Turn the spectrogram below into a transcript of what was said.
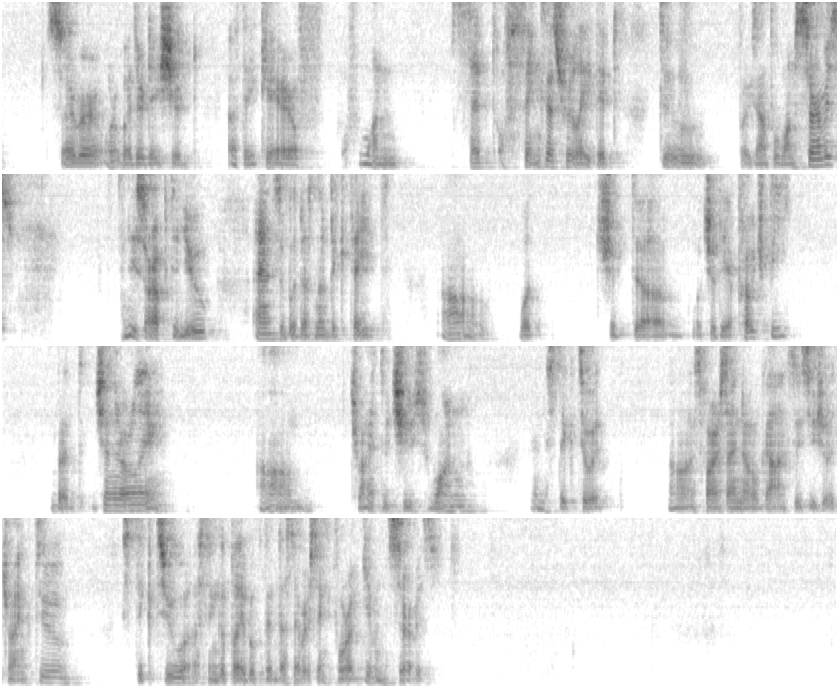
server, or whether they should uh, take care of, of one set of things that's related to, for example, one service. These are up to you. Ansible does not dictate uh, what should uh, what should the approach be, but generally um, try to choose one and stick to it. Uh, as far as I know, Galaxy is usually trying to stick to a single playbook that does everything for a given service.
